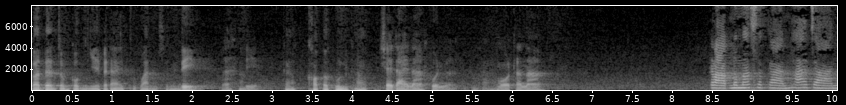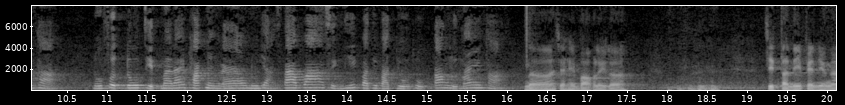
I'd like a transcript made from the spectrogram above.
ก็เดินจงกรมอย่างนี้ไปได้ทุกวันใช่ไหมดีนะดีครับขอบพระคุณครับ ใช้ได้นะคุณโมทนากราบนมัสการพระอาจารย์ค่ะ หนูฝึกดูจิตมาได้พักหนึ่งแล้ว หนูอยากทราบว่าสิ่งที่ปฏิบัติอยู่ถูกต้องหรือไม่ค่ะเหนอจะให้บอกเลยเหรอ จิตตอนนี้เป็นยังไง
